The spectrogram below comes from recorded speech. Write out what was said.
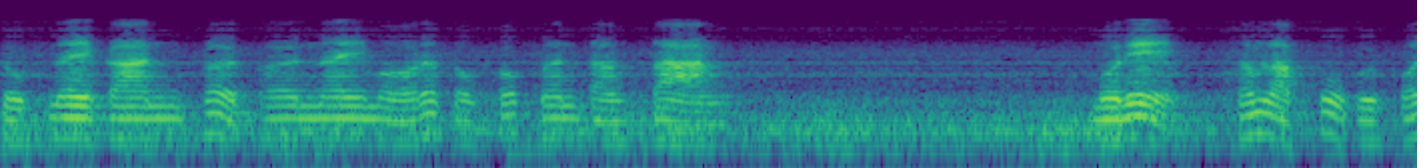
สุขในการเพลิดเพลินในมรสพครบมันต่างๆมูนี่สำหรับผู้ฝึกฝน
